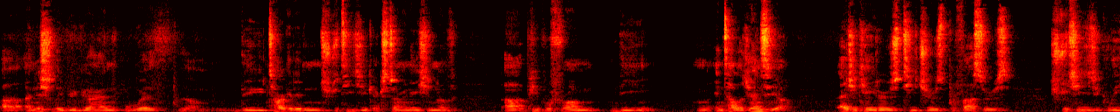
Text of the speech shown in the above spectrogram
uh, initially began with um, the targeted and strategic extermination of uh, people from the intelligentsia, educators, teachers, professors, strategically.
